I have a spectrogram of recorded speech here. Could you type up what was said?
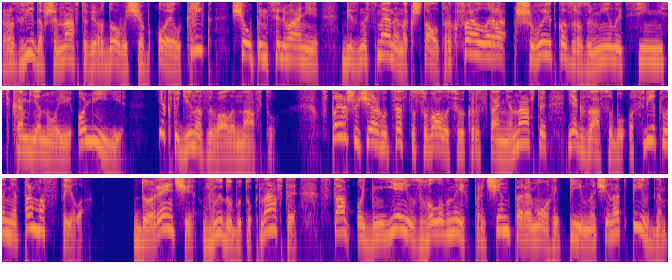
Розвідавши нафтові родовища в Ойл Крік, що у Пенсільванії, бізнесмени на кшталт Рокфеллера швидко зрозуміли цінність кам'яної олії, як тоді називали нафту. В першу чергу це стосувалось використання нафти як засобу освітлення та мастила. До речі, видобуток нафти став однією з головних причин перемоги півночі над півднем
